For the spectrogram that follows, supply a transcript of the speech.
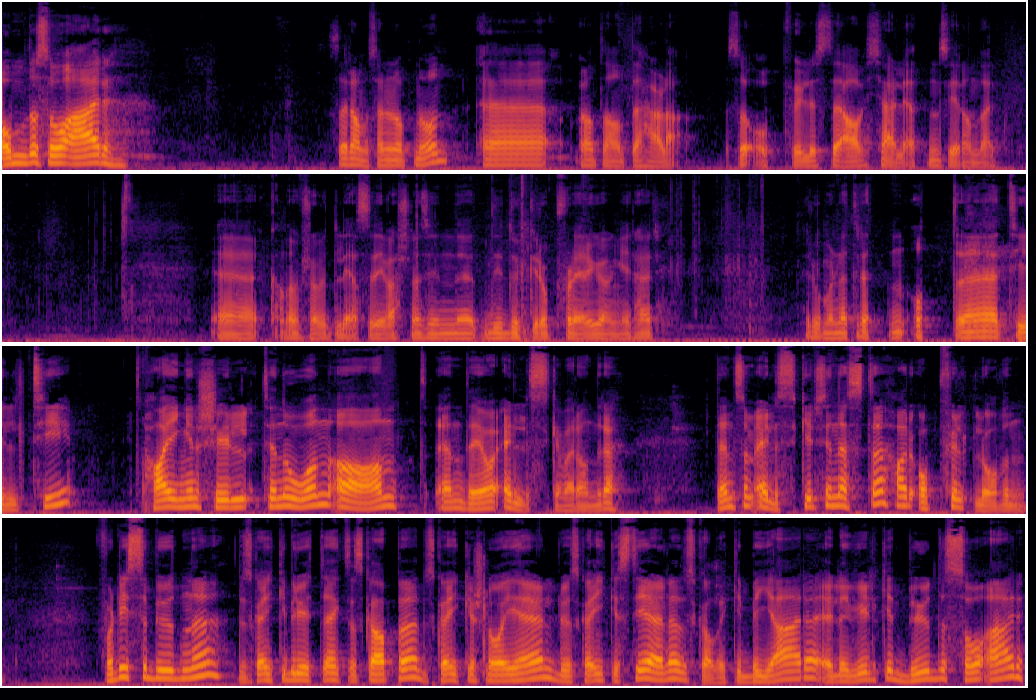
om det så er Så ramser han opp noen, uh, blant annet det her, da. Så oppfylles det av kjærligheten, sier han der. Uh, kan jeg for så vidt lese de versene, siden de dukker opp flere ganger her. Romerne 13, 8-10. Ha ingen skyld til noen annet enn det å elske hverandre. Den som elsker sin neste, har oppfylt loven. For disse budene du skal ikke bryte ekteskapet, du skal ikke slå i hjel, du skal ikke stjele, du skal ikke begjære, eller hvilket bud det så er,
